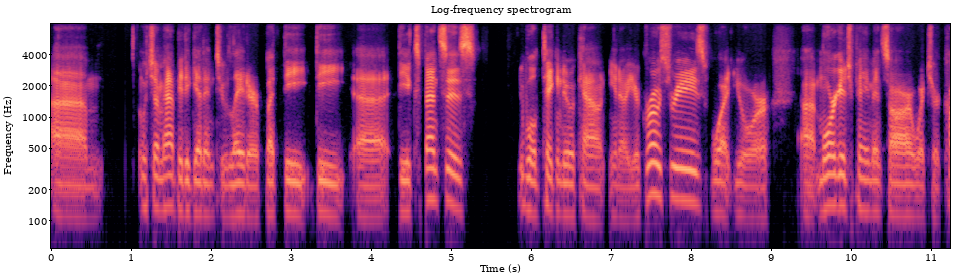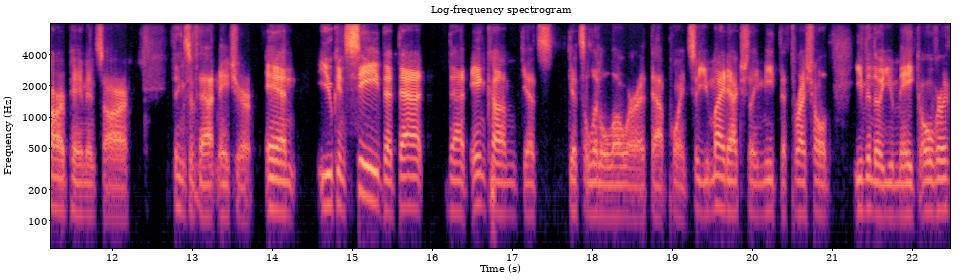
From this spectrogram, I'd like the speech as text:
um, which I'm happy to get into later. But the the uh, the expenses will take into account, you know, your groceries, what your uh, mortgage payments are, what your car payments are, things of that nature. And you can see that that that income gets gets a little lower at that point. So you might actually meet the threshold, even though you make over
